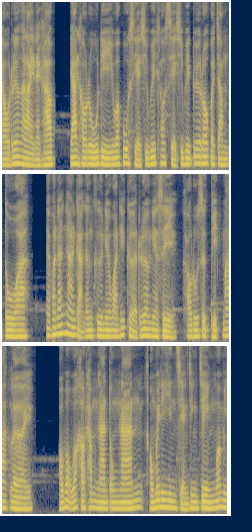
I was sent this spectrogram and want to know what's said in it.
เอาเรื่องอะไรนะครับ ญาติเขารู้ดีว่าผู้เสียชีวิตเขาเสียชีวิตด้วยโรคประจำตัว แต่พนักงานกะกลางคืนในวันที่เกิดเรื่องเนี่ยสิเขารู้สึกผิดมากเลย เขาบอกว่าเขาทำงานตรงนั้น เขาไม่ได้ยินเสียงจริง ๆ ว่ามี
